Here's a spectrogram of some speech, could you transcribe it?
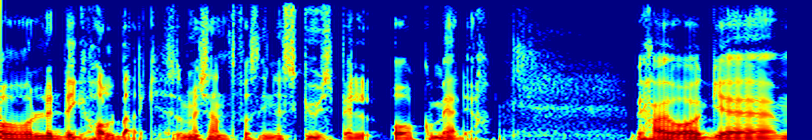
og Ludvig Holberg, som er kjent for sine skuespill og komedier. Vi har jo òg eh,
